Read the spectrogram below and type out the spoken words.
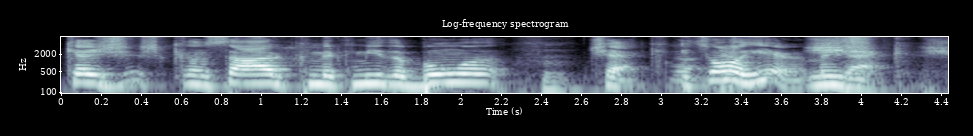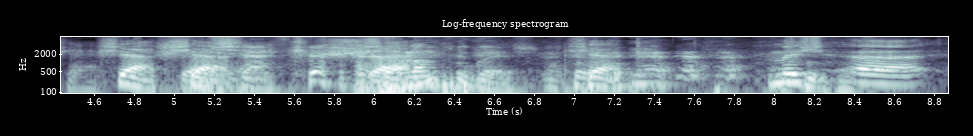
Queres descansar, comer comida boa? Check. It's all here. Mas, Check, check. Check, check, Check. Falando português. check. Mas, uh,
